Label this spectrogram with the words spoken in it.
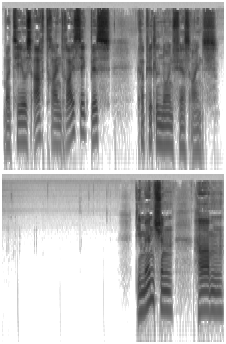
Matthäus 8, 33 bis Kapitel 9, Vers 1. Die Menschen haben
